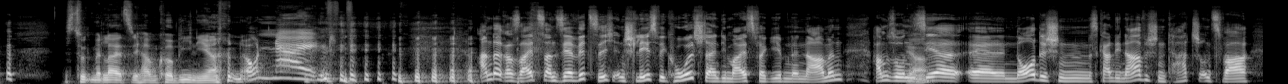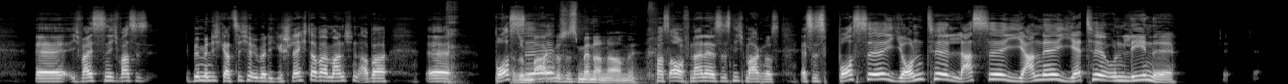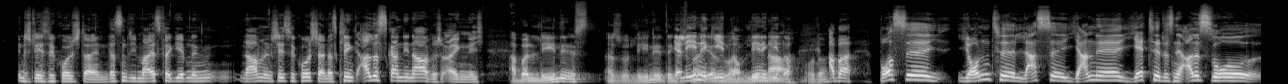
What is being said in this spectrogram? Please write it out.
es tut mir leid, Sie haben Corbinian. Oh nein. Andererseits dann sehr witzig, in Schleswig-Holstein die meistvergebenen Namen haben so einen Ja. sehr äh, nordischen, skandinavischen Touch und zwar, äh, ich weiß jetzt nicht, was ist, ich bin mir nicht ganz sicher über die Geschlechter bei manchen, aber äh, Bosse, Also Magnus ist Männername. pass auf, nein, nein, es ist nicht Magnus. Es ist Bosse, Jonte, Lasse, Janne, Jette und Lene in Schleswig-Holstein. Das sind die meistvergebenen Namen in Schleswig-Holstein. Das klingt alles skandinavisch eigentlich. Aber Lene ist, also Lene denke Ja, ich Lene mal geht so noch, Lene Lena, geht noch. oder? Aber Bosse, Jonte, Lasse, Janne, Jette, das sind ja alles so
